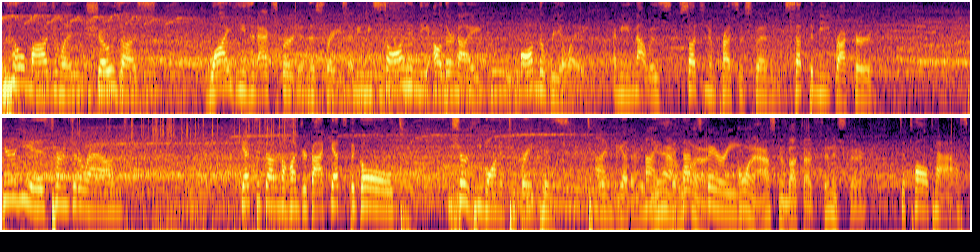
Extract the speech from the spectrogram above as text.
Will Modlin shows us why he's an expert in this race. I mean, we saw him the other night on the relay. I mean, that was such an impressive swim, set the meet record. Here he is, turns it around, gets it done in the 100 back, gets the gold. I'm sure he wanted to break his time the other night, yeah, but I that's wanna, very... I want to ask him about that finish there. It's a tall task.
